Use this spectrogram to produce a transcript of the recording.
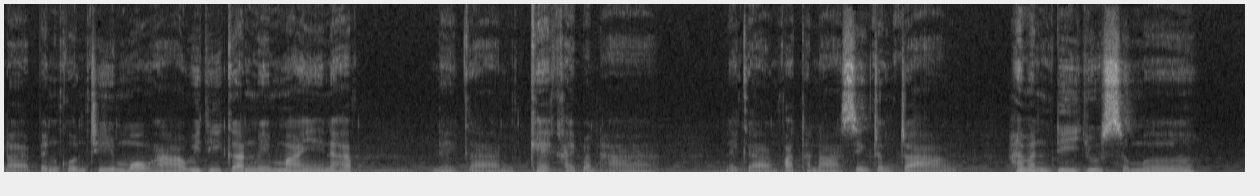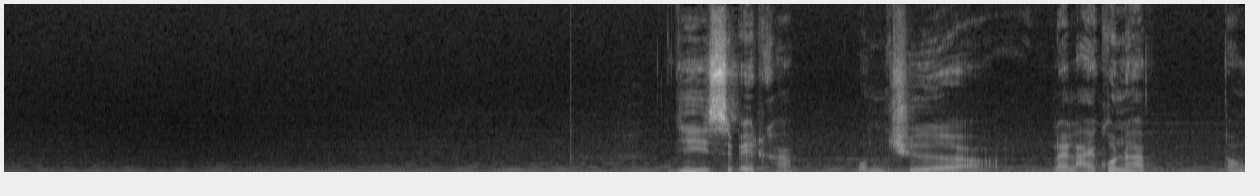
และเป็นคนที่มองหาวิธีการใหม่ๆนะครับ ในการแก้ไขปัญหา ในการพัฒนาสิ่งต่างๆ ให้มันดีอยู่เสมอ 21 ครับ ผมเชื่อหลาย ๆ คนนะครับ ต้อง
